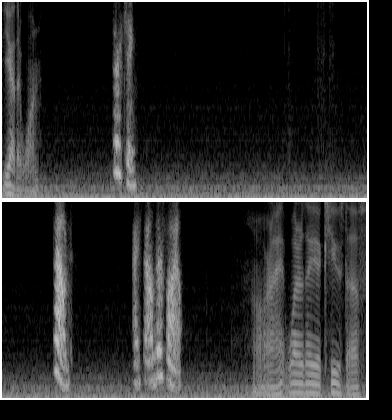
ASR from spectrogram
The other one. Searching. Found. I found their file. Alright, what are they accused of?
